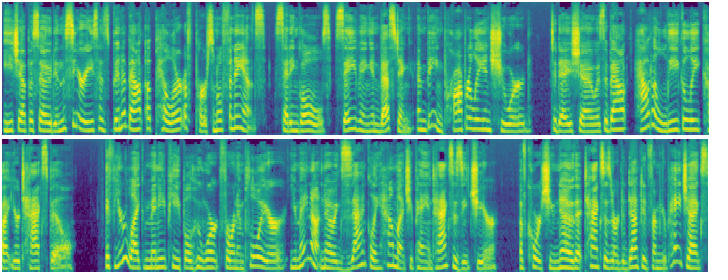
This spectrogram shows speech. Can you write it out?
Each episode in the series has been about a pillar of personal finance, setting goals, saving, investing, and being properly insured. Today's show is about how to legally cut your tax bill. If you're like many people who work for an employer, you may not know exactly how much you pay in taxes each year. Of course, you know that taxes are deducted from your paychecks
